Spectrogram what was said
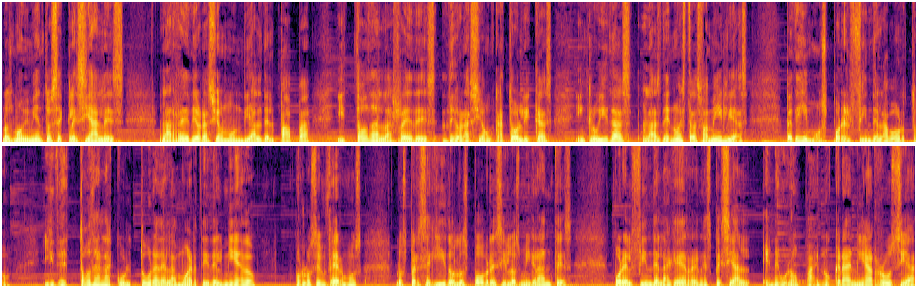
los movimientos eclesiales, la red de oración mundial del Papa y todas las redes de oración católicas, incluidas las de nuestras familias. Pedimos por el fin del aborto y de toda la cultura de la muerte y del miedo, por los enfermos, los perseguidos, los pobres y los migrantes, por el fin de la guerra, en especial en Europa, en Ucrania, Rusia,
